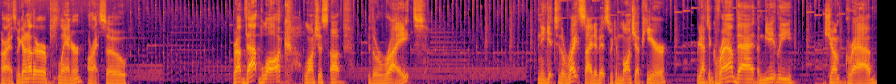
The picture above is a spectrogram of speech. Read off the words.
All right, so we got another planner. All right, so grab that block, launch us up to the right. And you get to the right side of it so we can launch up here. We're gonna have to grab that, immediately jump grab,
